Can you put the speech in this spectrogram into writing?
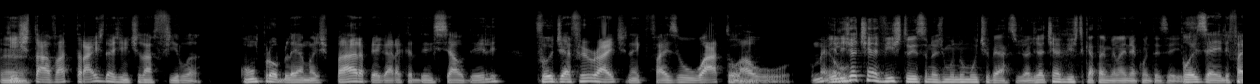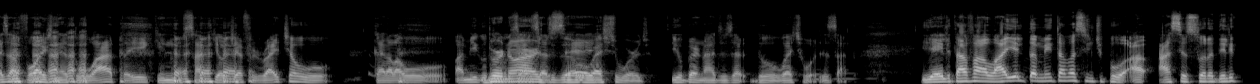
quem ah. estava atrás da gente na fila com problemas para pegar a credencial dele foi o Jeffrey Wright, né? Que faz o ato lá, o. É? Ele já tinha visto isso no, no, multiverso, já. Ele já tinha visto que a timeline ia acontecer isso. Pois é, ele faz a voz, né, do ato aí. Quem não sabe que é o Jeffrey Wright é o cara lá, o amigo Bernard do, 007, do Westworld. E o Bernard do, do Westworld, exato. E aí ele tava lá e ele também tava assim, tipo, a, a assessora dele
